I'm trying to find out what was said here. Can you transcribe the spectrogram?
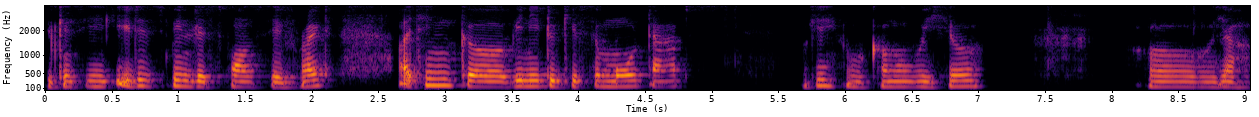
you can see it is been responsive right? I think uh, we need to give some more tabs. Okay we'll come over here. Oh yeah.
